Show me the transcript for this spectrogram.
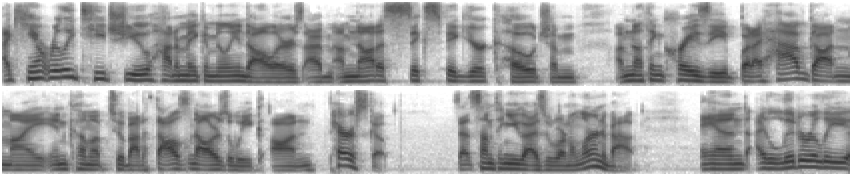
I can't really teach you how to make a million dollars. I'm, I'm not a six figure coach. I'm, I'm nothing crazy, but I have gotten my income up to about a $1,000 a week on Periscope. Is that something you guys would want to learn about? And I literally,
